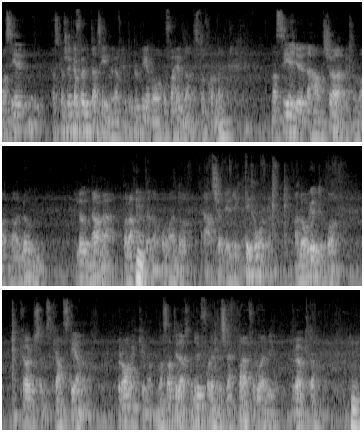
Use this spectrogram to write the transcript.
Man ser, jag ska försöka få ut den filmen, jag har haft lite problem att, att få hem den till Stockholm. Men man ser ju när han kör liksom vad, vad lugn, lugna de är på ratten Mm. och, och ändå, ja, han körde ju riktigt hårt. Alltså. Han låg ute på curbsen, kantstenen. Bra mycket. Man, man satt ju där så nu får det inte släppa här för då är vi rökta. Mm.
